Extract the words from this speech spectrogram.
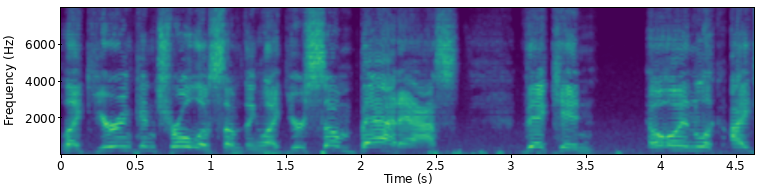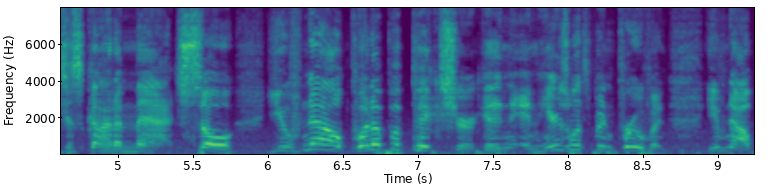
like you're in control of something, like you're some badass that can. Oh, and look, I just got a match. So you've now put up a picture, and, and here's what's been proven. You've now,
